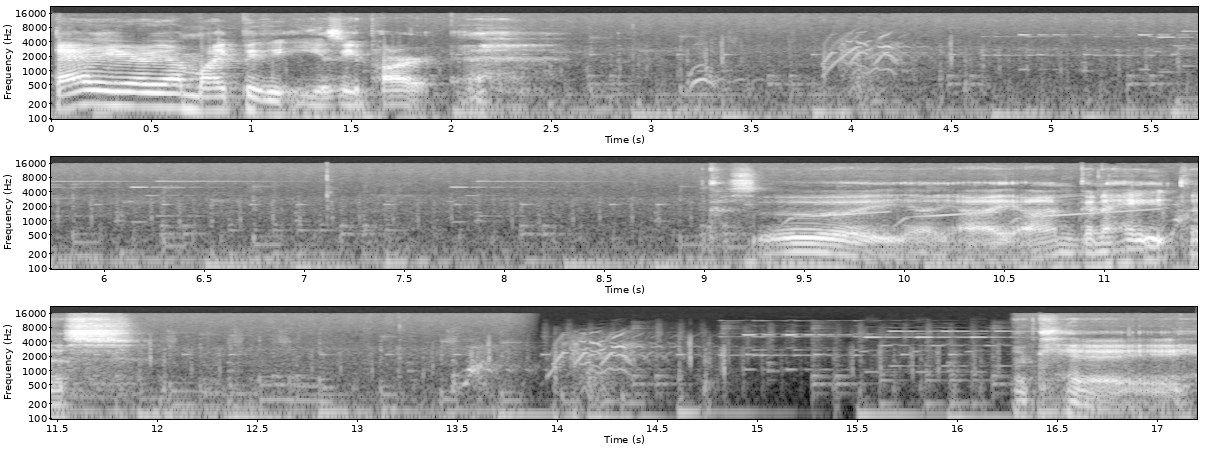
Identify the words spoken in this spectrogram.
that area might be the easy part. Cause ay, ay, ay, I'm gonna hate this. Okay.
